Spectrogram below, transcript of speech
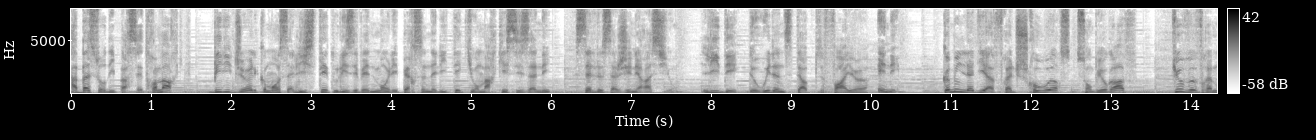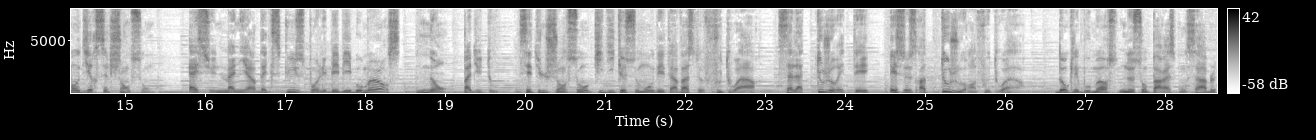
Abasourdi par cette remarque, Billy Joel commence à lister tous les événements et les personnalités qui ont marqué ces années, celles de sa génération l'idée de We Don't Stop the Fire est née. Comme il l'a dit à Fred Schrouers, son biographe, que veut vraiment dire cette chanson? Est-ce une manière d'excuse pour les baby boomers? Non, pas du tout. C'est une chanson qui dit que ce monde est un vaste foutoir, ça l'a toujours été et ce sera toujours un foutoir. Donc les boomers ne sont pas responsables,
